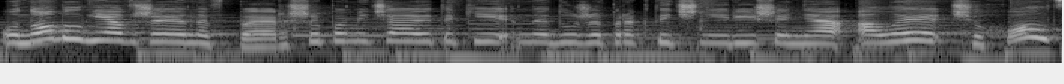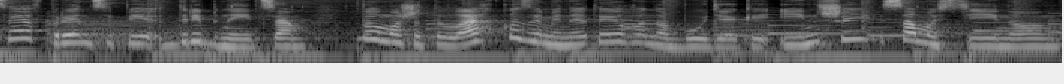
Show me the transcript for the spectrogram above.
У Нобл я вже не вперше помічаю такі не дуже практичні рішення, але чохол це в принципі дрібниця. Ви можете легко замінити його на будь-який інший самостійно.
